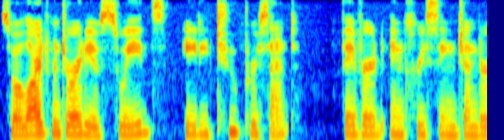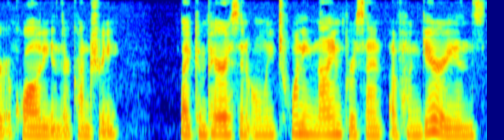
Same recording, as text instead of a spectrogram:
So, a large majority of Swedes, 82%, favored increasing gender equality in their country. By comparison, only 29% of Hungarians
